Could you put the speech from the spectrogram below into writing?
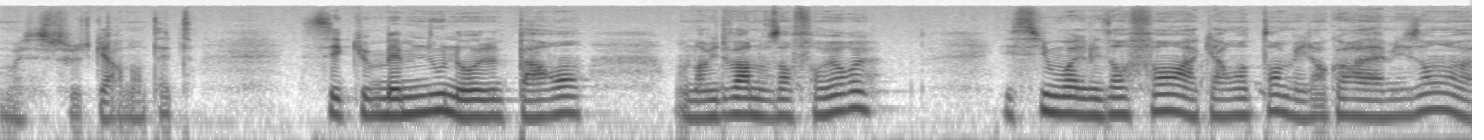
moi, ce que je garde en tête. C'est que même nous, nos parents, on a envie de voir nos enfants heureux. Et si moi, mes enfants, à 40 ans, mais il est encore à la maison, euh,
